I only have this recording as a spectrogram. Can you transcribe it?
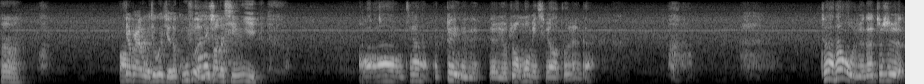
嗯，哦要不然我就会觉得辜负了对方的心意。哦，这样的，对对对，呃有这种莫名其妙的责任感。真的，但我觉得就是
